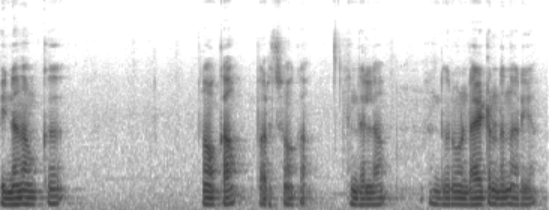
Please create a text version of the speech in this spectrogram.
പിന്നെ നമുക്ക് നോക്കാം പറിച്ച് നോക്കാം. എന്തെല്ലാം എന്തോരം ഉണ്ടായിട്ടുണ്ടെന്ന്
